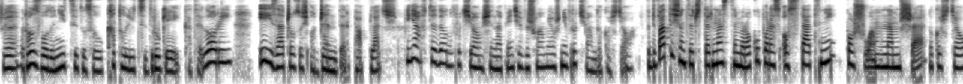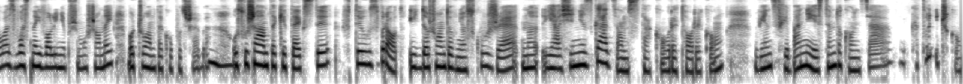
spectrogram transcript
że rozwodnicy to są katolicy drugiej kategorii i zaczął coś o gender paplać. I ja wtedy odwróciłam się napięcie, wyszłam, ja już nie wróciłam do kościoła. W 2014 roku po raz ostatni poszłam na mszę do kościoła z własnej woli nieprzymuszonej, bo czułam taką potrzebę. Mm. Usłyszałam takie teksty w tył zwrot i doszłam do wniosku, że no, ja się nie zgadzam z taką retoryką, więc chyba nie jestem do końca katoliczką.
